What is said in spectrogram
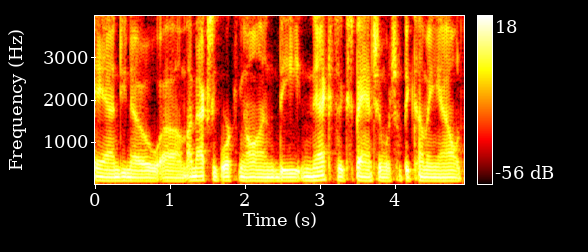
and you know, um, I'm actually working on the next expansion, which will be coming out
